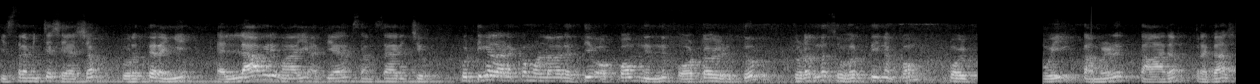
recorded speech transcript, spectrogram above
വിശ്രമിച്ച ശേഷം പുറത്തിറങ്ങി എല്ലാവരുമായി അദ്ദേഹം സംസാരിച്ചു. കുട്ടികളടക്കമുള്ളവരെത്തി ഒപ്പം നിന്ന് ഫോട്ടോ എടുത്തു. തുടർന്ന് സുഹൃത്തിനൊപ്പം പോയി തമിഴ് താരം പ്രകാശ്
